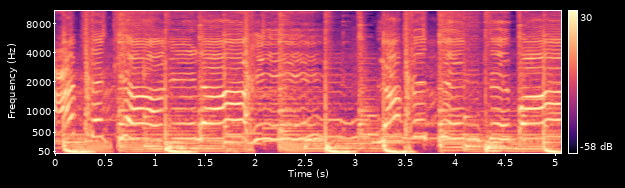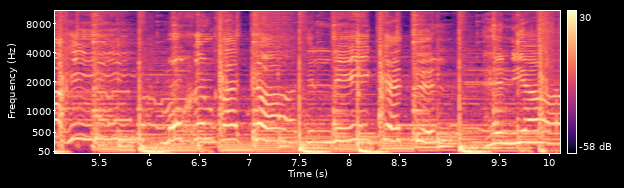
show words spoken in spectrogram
عبدك يا إلهي لافت انتباهي مو خلقك كاتلني كتل هنيان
